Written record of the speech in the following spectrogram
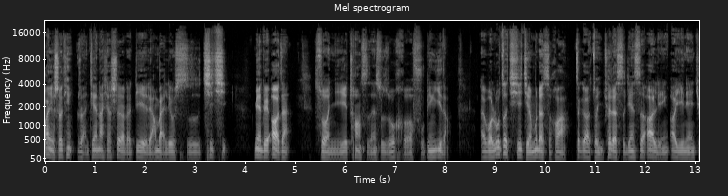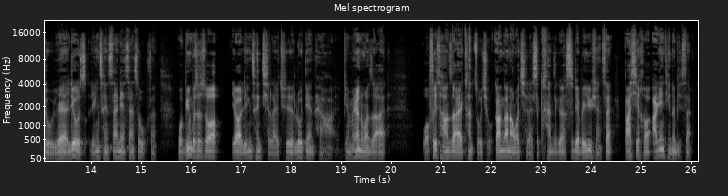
欢迎收听《软件那些事》的第两百六十七期。面对二战，索尼创始人是如何服兵役的？哎，我录这期节目的时候啊，这个准确的时间是二零二一年九月六日凌晨三点三十五分。我并不是说要凌晨起来去录电台哈，并没有那么热爱。我非常热爱看足球。刚刚呢，我起来是看这个世界杯预选赛，巴西和阿根廷的比赛。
